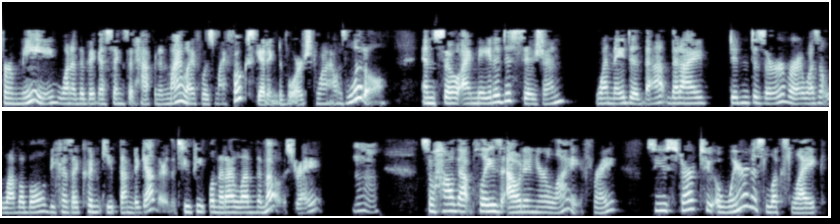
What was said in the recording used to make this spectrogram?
For me, one of the biggest things that happened in my life was my folks getting divorced when I was little. And so I made a decision when they did that that I didn't deserve or I wasn't lovable because I couldn't keep them together, the two people that I love the most, right? Mm-hmm. So how that plays out in your life, right? So you start to, awareness looks like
